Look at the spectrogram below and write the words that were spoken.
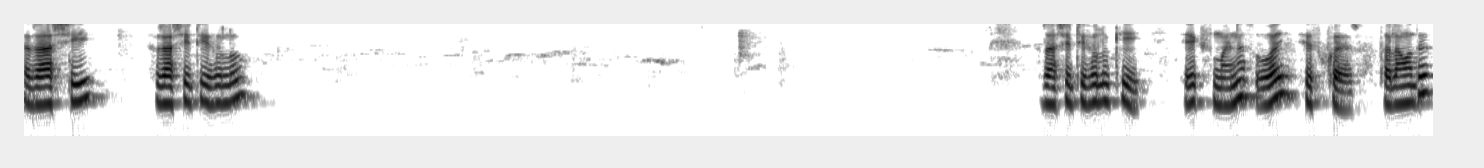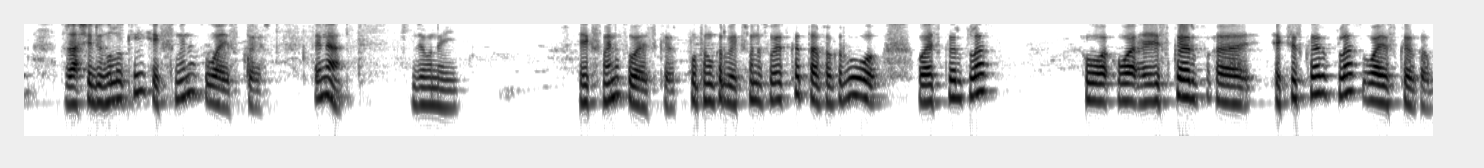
রাশি, রাশিটি হলো রাশিটি হলো কি? এক্স মাইনাস ওয়াই স্কোয়ার তাহলে আমাদের রাশিটি হলো কি? এক্স মাইনাস ওয়াই স্কোয়ার তাই না? যেমন এই এক্স মাইনাস ওয়াই স্কোয়ার প্রথম করব এক্স মাইনাস ওয়াই স্কোয়ার তারপর করব Y square plus square X square plus Y square করব।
